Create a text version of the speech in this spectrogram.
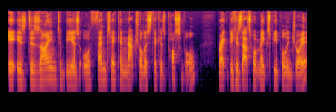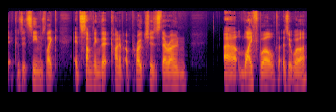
it is designed to be as authentic and naturalistic as possible, right? Because that's what makes people enjoy it, because it seems like it's something that kind of approaches their own uh, life world, as it were.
